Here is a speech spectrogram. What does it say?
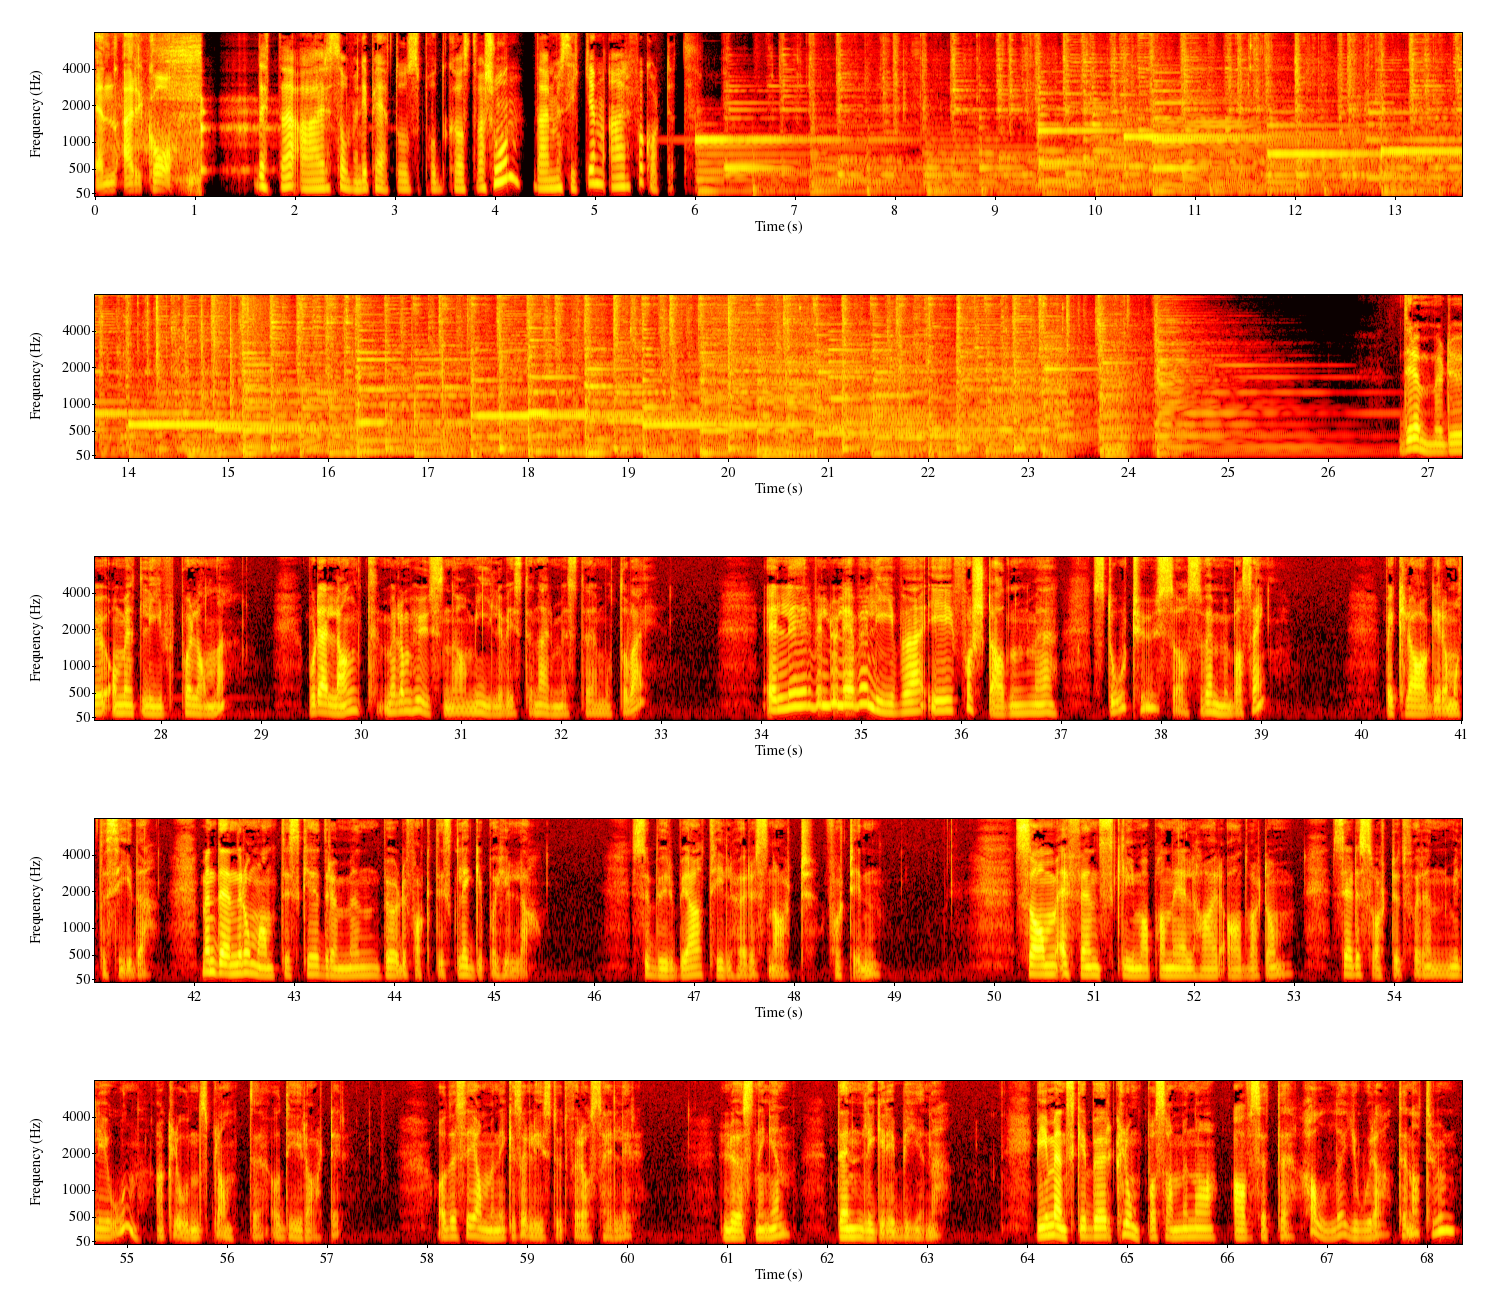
NRK. Dette er Sommer i P2s podkastversjon, der musikken er forkortet. Drømmer du om et liv på landet? Hvor det er langt mellom husene og milevis til nærmeste motorvei? Eller vil du leve livet i forstaden med stort hus og svømmebasseng? Beklager å måtte si det, men den romantiske drømmen bør du faktisk legge på hylla. Suburbia tilhører snart fortiden. Som FNs klimapanel har advart om, ser det svart ut for en million av klodens plante- og dyrearter. Og det ser jammen ikke så lyst ut for oss heller. Løsningen, den ligger i byene. Vi mennesker bør klumpe oss sammen og avsette halve jorda til naturen.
